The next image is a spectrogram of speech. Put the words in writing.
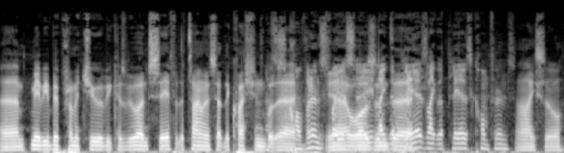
Um, maybe a bit premature because we weren't safe at the time when I set the question, but uh, confidence, yeah, it was, like and, the uh, players, like the players' confidence. Aye, so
